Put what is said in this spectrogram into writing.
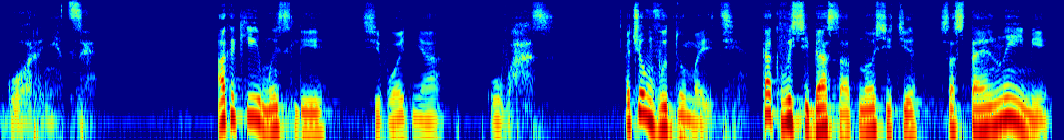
горнице. А какие мысли сегодня у вас. О чем вы думаете? Как вы себя соотносите с остальными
